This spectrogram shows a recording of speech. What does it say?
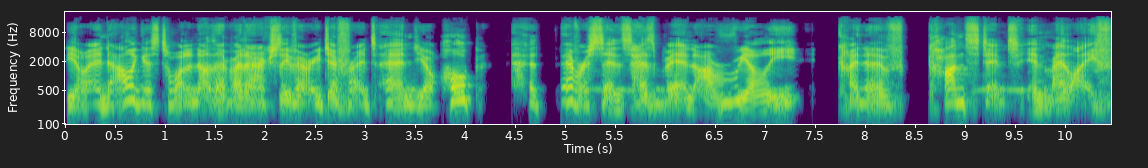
you know, analogous to one another, but actually very different. And, you know, hope had, ever since has been a really kind of constant in my life.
